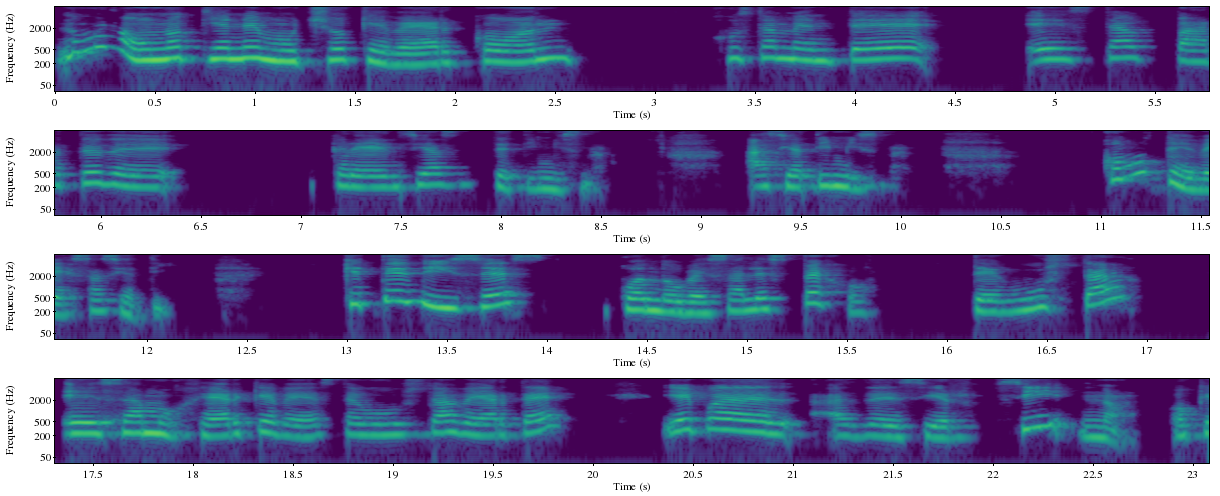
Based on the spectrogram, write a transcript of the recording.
Número uno tiene mucho que ver con justamente esta parte de creencias de ti misma, hacia ti misma. ¿Cómo te ves hacia ti? ¿Qué te dices cuando ves al espejo? ¿Te gusta esa mujer que ves? ¿Te gusta verte? Y ahí puedes decir sí, no, ¿ok?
